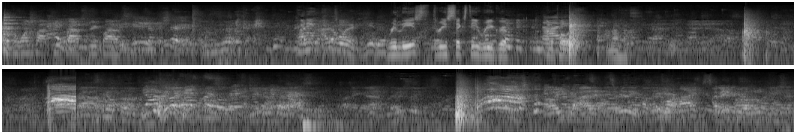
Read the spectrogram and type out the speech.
Go for one clap, two claps, three claps. How do you? I don't want to hit it. Release 360 regrip on a pull up. Nice. Oh, you got it. It's really. I bet if you were a little patient.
